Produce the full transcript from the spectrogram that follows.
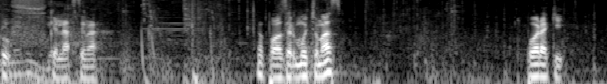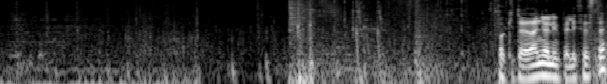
Uf, qué lástima. No puedo hacer mucho más. Por aquí. poquito de daño el infeliz este.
